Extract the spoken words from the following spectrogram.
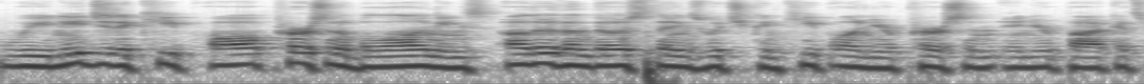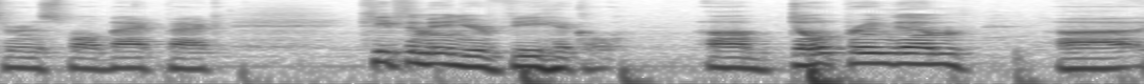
we need you to keep all personal belongings other than those things which you can keep on your person in your pockets or in a small backpack. Keep them in your vehicle. Um, don't bring them. Uh,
